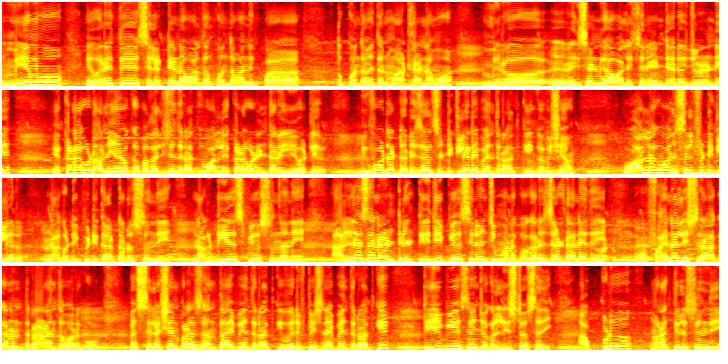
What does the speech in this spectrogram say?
మేము ఎవరైతే సెలెక్ట్ అయిన వాళ్ళతో కొంతమంది పా- కొంతమందితో మాట్లాడినామో మీరు రీసెంట్గా వాళ్ళు ఇచ్చిన ఇంటర్వ్యూ చూడండి. ఎక్కడ కూడా నియామక పదాలు ఇచ్చిన తర్వాత వాళ్ళు ఎక్కడ కూడా ఇంటర్వ్యూ ఇవ్వట్లేదు. బిఫోర్ దట్ రిజల్ట్స్ డిక్లేర్ అయిపోయిన తర్వాత ఇంకో విషయం. వాళ్ళకి వాళ్ళు సెల్ఫ్ డిక్లేర్ నాకు డిప్యూటీ కలెక్టర్ వస్తుంది నాకు డిఎస్పీ వస్తుందని. అన్లెస్ అండ్ అంటిల్ టీజీపీఎస్సీ నుంచి మనకు ఒక రిజల్ట్ అనేది ఫైనల్ లిస్ట్ రాకనంత రానంత వరకు. ప్లస్ సెలక్షన్ ప్రాసెస్ అంతా అయిపోయిన తర్వాతకి వెరిఫికేషన్ అయిపోయిన తర్వాతకి టీజీపీఎస్ నుంచి ఒక లిస్ట్ వస్తుంది. అప్పుడు మనకు తెలుస్తుంది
